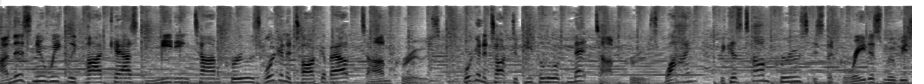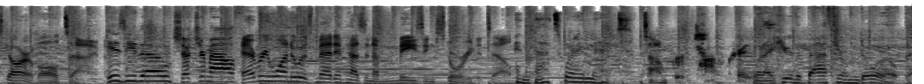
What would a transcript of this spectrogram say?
On this new weekly podcast, Meeting Tom Cruise, we're going to talk about Tom Cruise. We're going to talk to people who have met Tom Cruise. Why? Because Tom Cruise is the greatest movie star of all time. Is he, though? Shut your mouth. Everyone who has met him has an amazing story to tell. And that's where I met Tom Cruise. Tom Cruise. When I hear the bathroom door open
